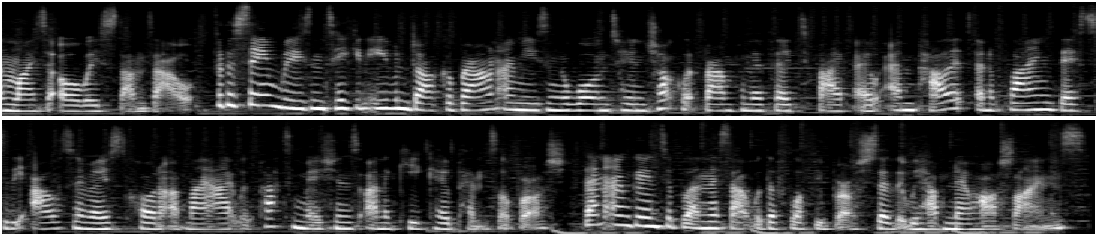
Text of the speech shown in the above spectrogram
and lighter always stands out. For the same reason, take an even darker brown, I'm using a warm tone chocolate brown from the 350M palette and applying this to the outermost corner of my eye with patting motions on a Kiko pencil brush. Then I'm going to blend this out with a fluffy brush so that we have no harsh lines.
